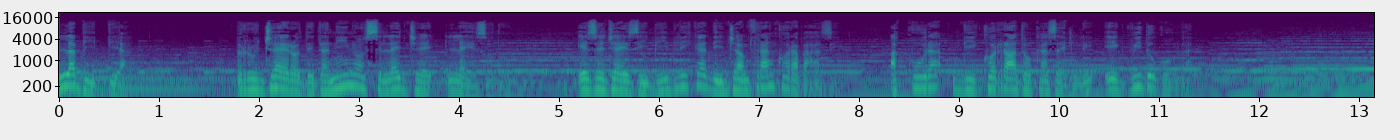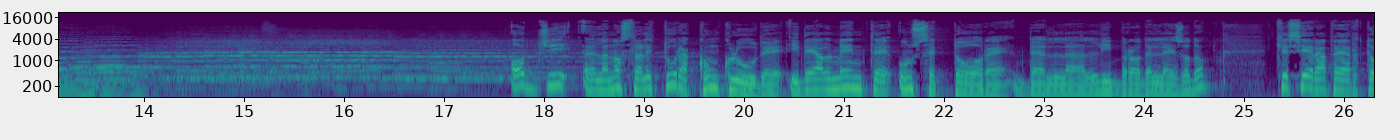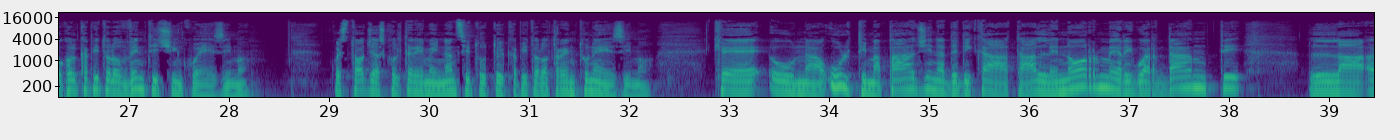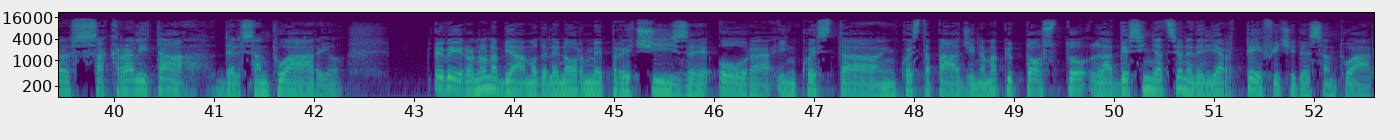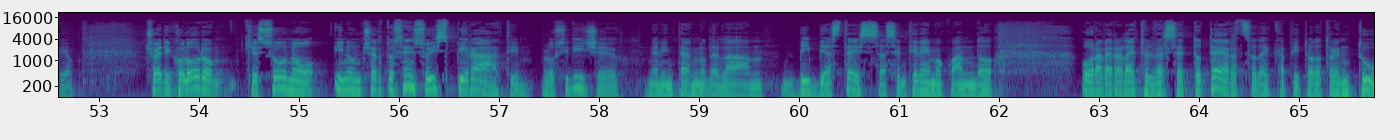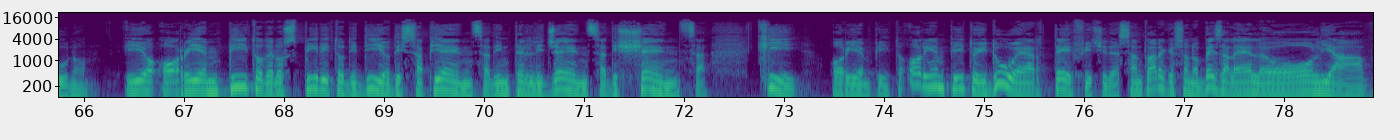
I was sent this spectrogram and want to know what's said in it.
La Bibbia. Ruggero De Daninos legge L'Esodo. Esegesi biblica di Gianfranco Ravasi. A cura di Corrado Caselli e Guido Gola. Oggi eh, la nostra lettura conclude idealmente un settore del libro dell'Esodo che si era aperto col capitolo venticinquesimo. Quest'oggi ascolteremo innanzitutto il capitolo trentunesimo, che è una ultima pagina dedicata alle norme riguardanti la eh, sacralità del santuario. È vero, non abbiamo delle norme precise ora in questa, in questa pagina, ma piuttosto la designazione degli artefici del santuario cioè di coloro che sono in un certo senso ispirati, lo si dice nell'interno della Bibbia stessa, sentiremo quando ora verrà letto il versetto terzo del capitolo 31. Io ho riempito dello Spirito di Dio, di sapienza, di intelligenza, di scienza. Chi ho riempito? Ho riempito i due artefici del santuario che sono Besalel e Oliav,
